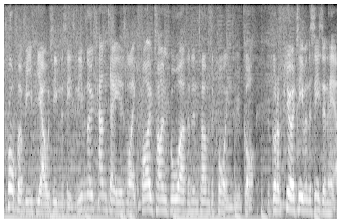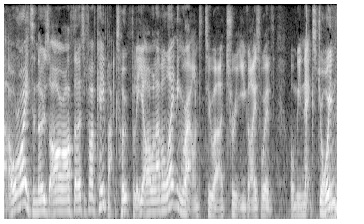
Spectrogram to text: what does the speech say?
proper BPL Team of the Season. Even though Kante is like five times more worth it in terms of coins, we've got We've got a pure team of the season here. All right, and those are our 35k packs. Hopefully, I will have a lightning round to uh, treat you guys with when we next join.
